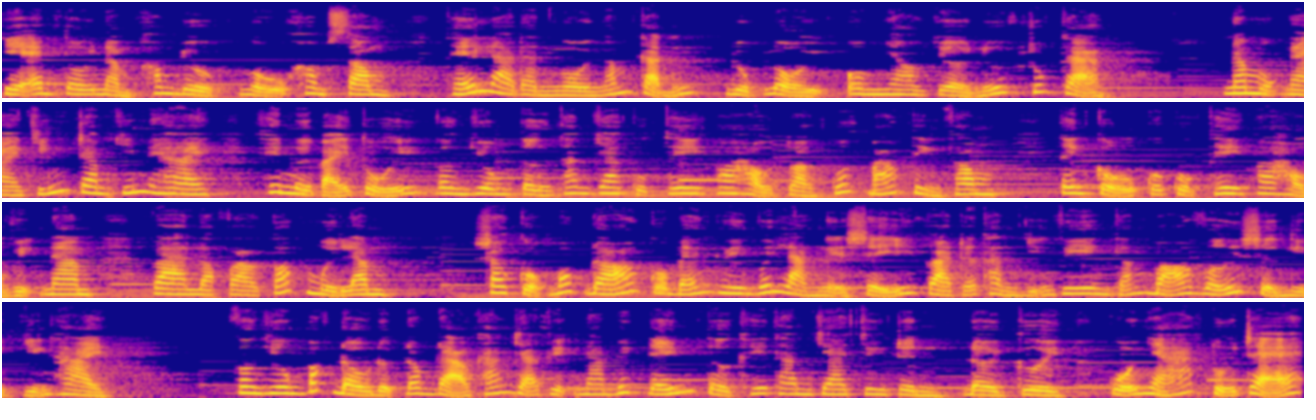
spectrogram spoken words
Chị em tôi nằm không được, ngủ không xong, thế là đành ngồi ngắm cảnh, lục lội, ôm nhau chờ nước rút cạn. Năm 1992, khi 17 tuổi, Vân Dung từng tham gia cuộc thi Hoa hậu toàn quốc báo Tiền Phong, tên cũ của cuộc thi Hoa hậu Việt Nam và lọt vào top 15. Sau cuộc mốc đó, cô bén duyên với làng nghệ sĩ và trở thành diễn viên gắn bó với sự nghiệp diễn hài. Vân Dung bắt đầu được đông đảo khán giả Việt Nam biết đến từ khi tham gia chương trình Đời Cười của nhà hát tuổi trẻ.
